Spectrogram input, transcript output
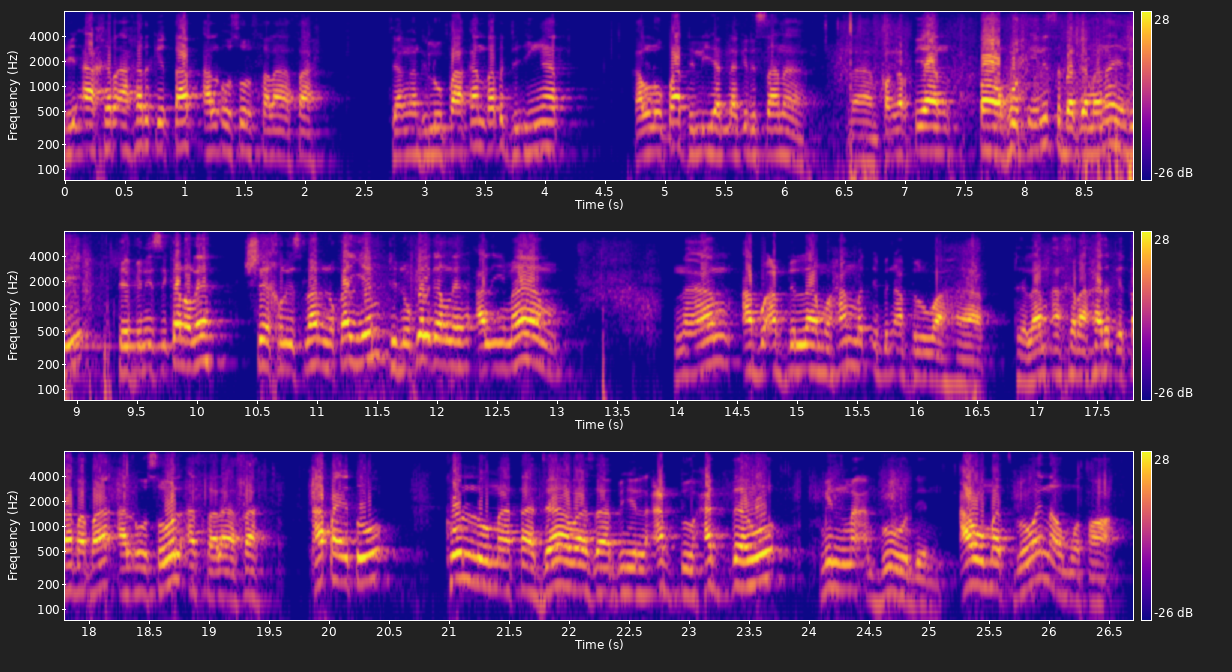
Di akhir-akhir kitab Al-Usul Salasah. Jangan dilupakan tapi diingat. Kalau lupa dilihat lagi di sana. Nah, pengertian tauhid ini sebagaimana yang didefinisikan oleh Syekhul Islam Nuqayyim dinukilkan oleh Al-Imam Naam Abu Abdullah Muhammad Ibn Abdul Wahhab dalam akhir-akhir kitab apa? Al-Usul As-Salasah. Apa itu? Kullu ma tajawaza bihil 'abdu haddahu min ma'budin aw matbu'in aw muta'.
